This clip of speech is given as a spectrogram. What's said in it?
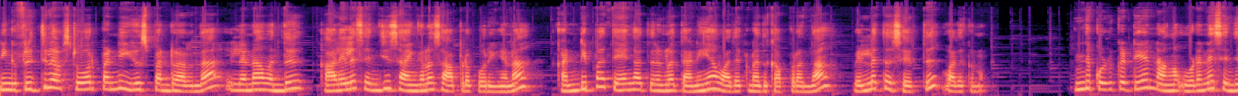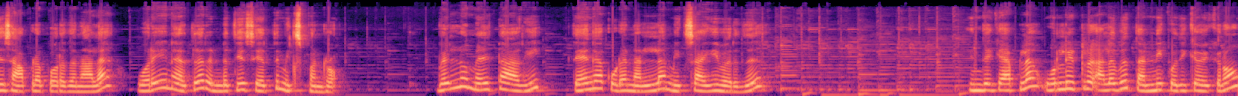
நீங்கள் ஃப்ரிட்ஜில் ஸ்டோர் பண்ணி யூஸ் பண்ணுறா இருந்தால் இல்லைனா வந்து காலையில் செஞ்சு சாயங்காலம் சாப்பிட போகிறீங்கன்னா கண்டிப்பாக தேங்காய் திருகளை தனியாக வதக்குனதுக்கப்புறம் தான் வெள்ளத்தை சேர்த்து வதக்கணும். இந்த கொழுக்கட்டையை நாங்கள் உடனே செஞ்சு சாப்பிட போகிறதுனால ஒரே நேரத்தில் ரெண்டுத்தையும் சேர்த்து மிக்ஸ் பண்ணுறோம் வெள்ளம் மெல்ட் ஆகி தேங்காய் கூட நல்லா மிக்ஸ் ஆகி வருது. இந்த கேப்பில் ஒரு லிட்டர் அளவு தண்ணி கொதிக்க வைக்கிறோம்.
